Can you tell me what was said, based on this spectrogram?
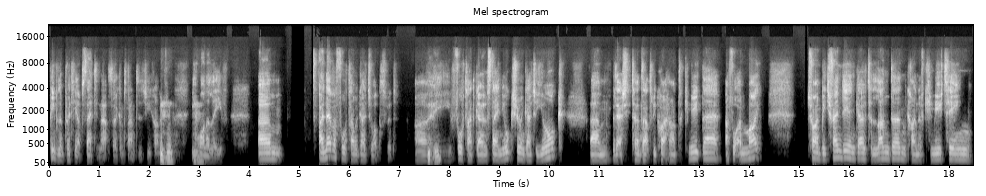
people are pretty upset in that circumstances. You kind of mm-hmm. you want to leave. Um, I never thought I would go to Oxford. I mm-hmm. thought I'd go stay in Yorkshire and go to York. Um, but it actually turns out to be quite hard to commute there. I thought I might try and be trendy and go to London, kind of commuting,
